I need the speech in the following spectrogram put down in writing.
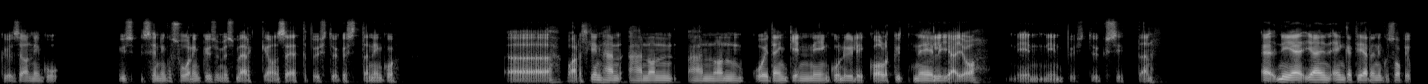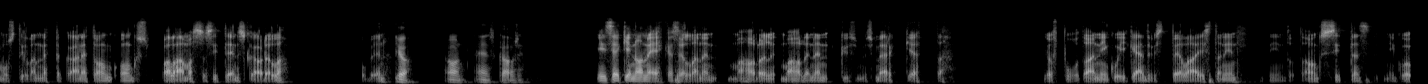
kyllä se on niin kuin, se niin kuin suurin kysymysmerkki on se, että pystyykö sitä niin kuin, öö, varsinkin hän, hän, on, hän on kuitenkin niin kuin yli 34 jo, niin, niin pystyykö sitten Eh, niin, ja en, enkä tiedä niin kuin sopimustilannettakaan, että on, onko palaamassa sitten ensi kaudella klubiin. Joo, on ensi kausi. Niin sekin on ehkä sellainen mahdollinen, mahdollinen kysymysmerkki, että jos puhutaan niin kuin ikääntyvistä pelaajista, niin, niin tota, onko se sitten niin kuin,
